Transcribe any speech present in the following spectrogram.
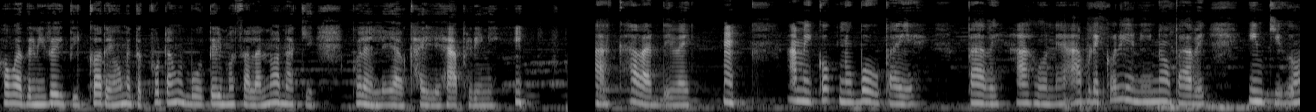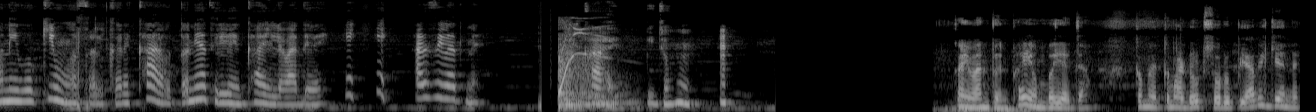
હવાદની રહી કરે. અમે તો ખોટા બહુ તેલ મસાલા ન નાખીએ ભલે લઈ આવ, ખાઈ લે, હાફડીની. હા, ખાવા દેવાય. અમે કોકનું બહુ ખાઈએ ભાવે આહો ને આપણે કરીએ ને ન ભાવે. એમ કીધું અને એવો કેવું અસલ કરે. ખાવ તો ત્યાંથી લઈને ખાઈ લેવા દેવાય. આજી વાત ને? ખાય, બીજું હું? કંઈ વાંધો નહીં ભાઈ આમ વયા જાઓ. તમે તમારા દોઢસો રૂપિયા આવી ગયા ને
